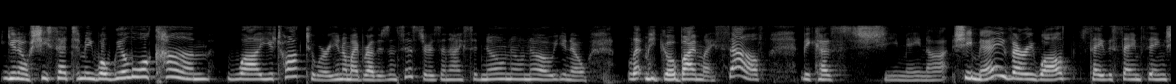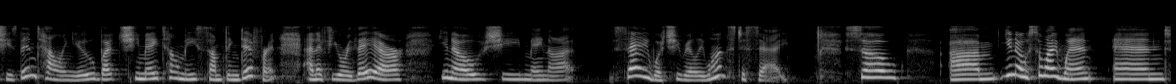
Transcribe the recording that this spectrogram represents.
you know she said to me well we'll all come while you talk to her you know my brothers and sisters. And i said no no no you know let me go by myself because she may not she may very well say the same thing she's been telling you but she may tell me something different. And if you're there you know she may not say what she really wants to say so, um, you know, so I went and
